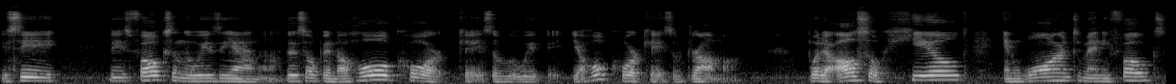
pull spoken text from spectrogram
you see, these folks in Louisiana, this opened a whole court case of Louis, a whole court case of drama, but it also healed and warned many folks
